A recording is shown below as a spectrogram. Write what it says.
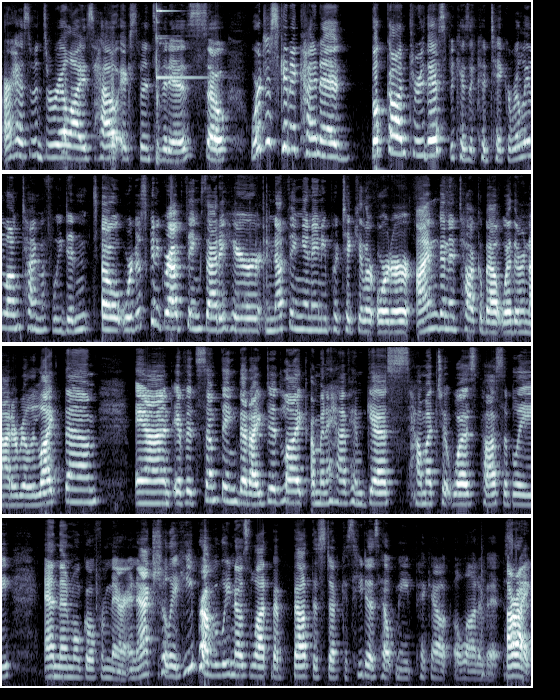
our husbands realize how expensive it is. So we're just going to kind of book on through this because it could take a really long time if we didn't. So we're just going to grab things out of here, nothing in any particular order. I'm going to talk about whether or not I really like them and if it's something that I did like, I'm going to have him guess how much it was possibly, and then we'll go from there. And actually, he probably knows a lot about this stuff because he does help me pick out a lot of it. All right,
